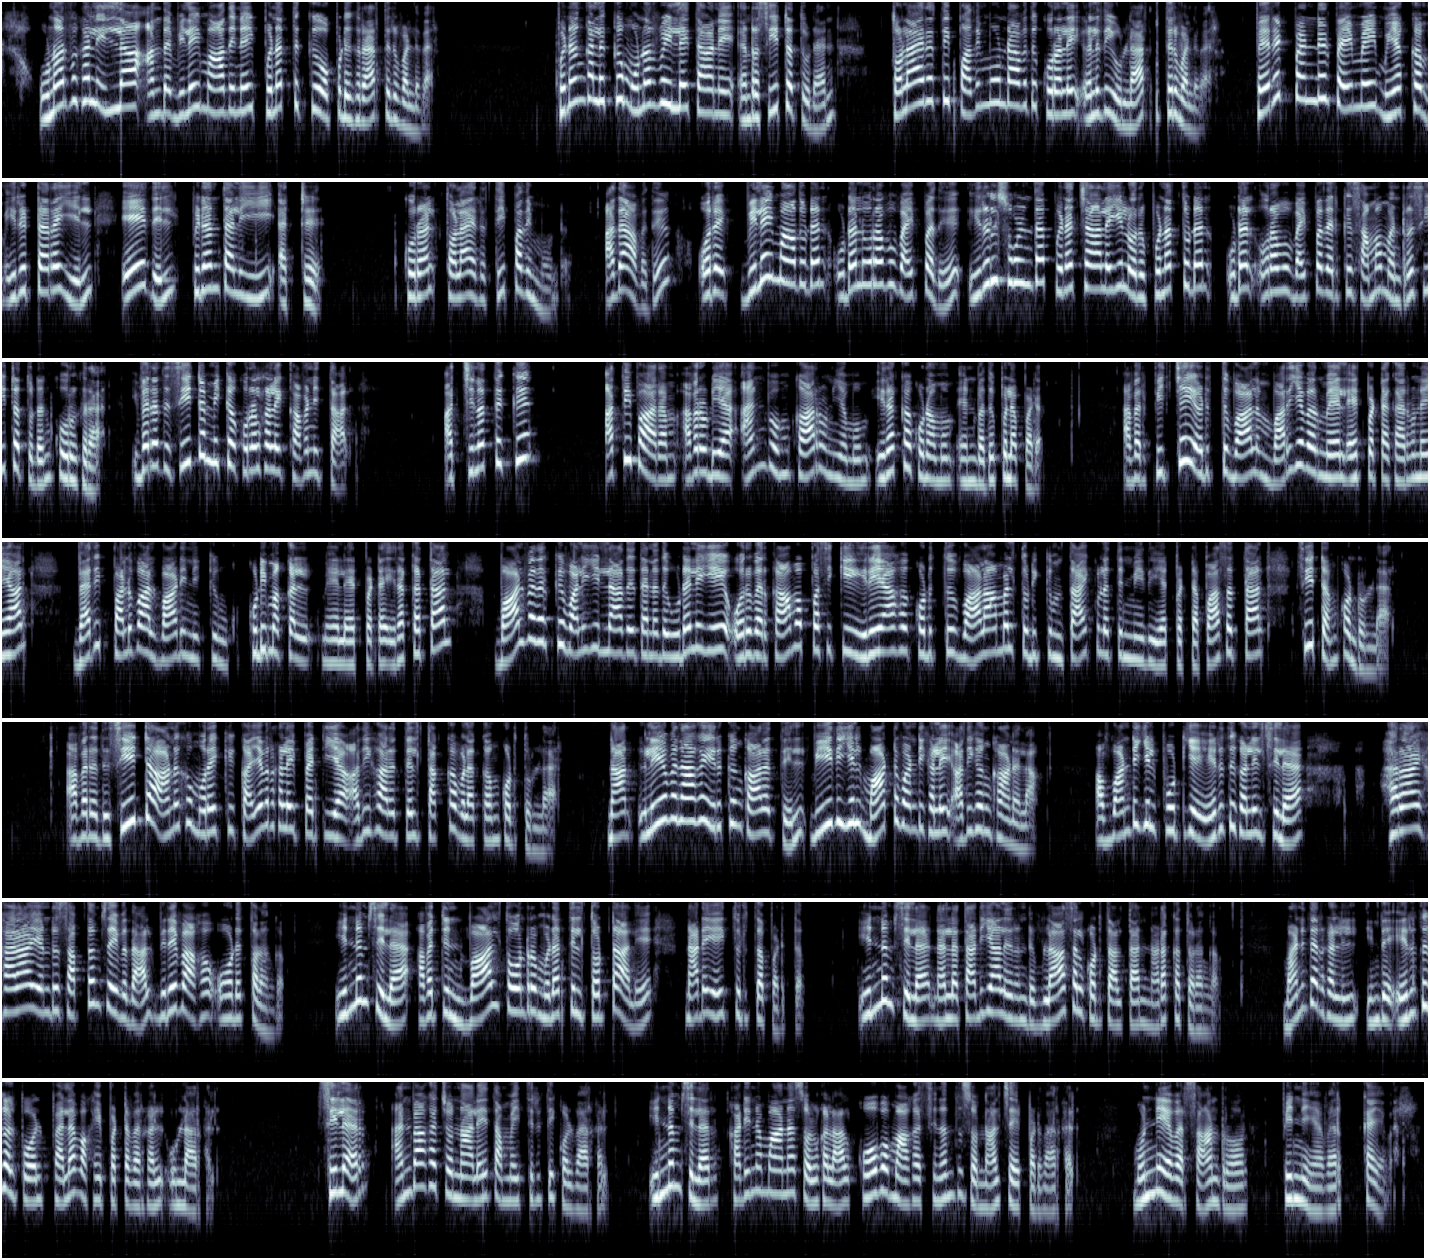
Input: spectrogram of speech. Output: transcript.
உணர்வுகள் இல்லா அந்த விலை மாதினை பிணத்துக்கு ஒப்பிடுகிறார் திருவள்ளுவர். பிணங்களுக்கும் உணர்வு இல்லை தானே என்ற சீற்றத்துடன் தொள்ளாயிரத்தி பதிமூன்றாவது குரலை எழுதியுள்ளார் திருவள்ளுவர். பெருட்பண்டிற் பெய்மை முயக்கம் இருட்டறையில் ஏதில் பிணந்தளியி அற்று. குரல் தொள்ளாயிரத்தி பதிமூன்று. அதாவது ஒரு விலை மாதுடன் உடலுறவு வைப்பது இருள் சூழ்ந்த பிணச்சாலையில் ஒரு பிணத்துடன் உடல் உறவு வைப்பதற்கு சமம் என்று சீற்றத்துடன் கூறுகிறார். இவரது சீற்றமிக்க குரல்களை கவனித்தால் அச்சினத்துக்கு அத்திபாரம் அவருடைய அன்பும் காருண்யமும் இரக்க குணமும் என்பது புலப்படும். அவர் பிச்சை எடுத்து வாழும் வறியவர் மேல் ஏற்பட்ட கருணையால் வரி பழுவால் வாடி நிற்கும் குடிமக்கள் மேல் ஏற்பட்ட இரக்கத்தால் வாழ்வதற்கு வழியில்லாது தனது உடலையே ஒருவர் காமப்பசிக்கு இரையாக கொடுத்து வாழாமல் துடிக்கும் தாய்க்குலத்தின் மீது ஏற்பட்ட பாசத்தால் சீற்றம் கொண்டுள்ளார். அவரது சீட்ட அணுகுமுறைக்கு கயவர்களை பற்றிய அதிகாரத்தில் தக்க விளக்கம் கொடுத்துள்ளார். நான் இளையவனாக இருக்கும் காலத்தில் வீதியில் மாட்டு வண்டிகளை அதிகம் காணலாம். அவ்வண்டியில் பூட்டிய எருதுகளில் சில ஹராய் ஹராய் என்று சப்தம் செய்வதால் விரைவாக ஓடத் தொடங்கும். இன்னும் சில அவற்றின் வால் தோன்றும் இடத்தில் தொட்டாலே நடையை திருத்தப்படுத்தும். இன்னும் சில நல்ல தடியால் இரண்டு விளாசல் கொடுத்தால் தான் நடக்கத் தொடங்கும். மனிதர்களில் இந்த எருதுகள் போல் பல வகைப்பட்டவர்கள் உள்ளார்கள். சிலர் அன்பாக சொன்னாலே தம்மை திருத்திக் கொள்வார்கள். இன்னும் சிலர் கடினமான சொல்களால் கோபமாக சினந்து சொன்னால் செயற்படுவார்கள். முன்னேவர் சான்றோர் பின்னேவர் கயவர்.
